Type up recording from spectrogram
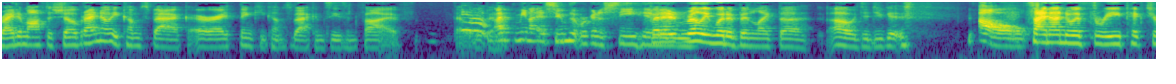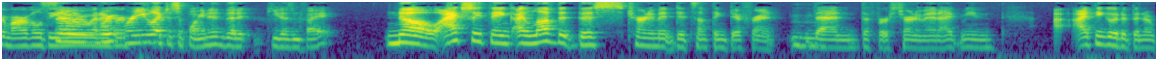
write him off the show. But I know he comes back, or I think he comes back in season five. That would have been. Yeah, I mean, I assume that we're going to see him. but it really would have been like the oh, did you get oh. sign on to a three picture Marvel deal So or were, whatever? were you like disappointed that it, he doesn't fight? No, I actually think I love that this tournament did something different Mm-hmm. than the first tournament. I mean, I think it would have been a.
